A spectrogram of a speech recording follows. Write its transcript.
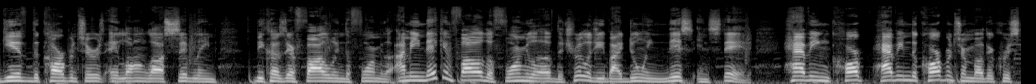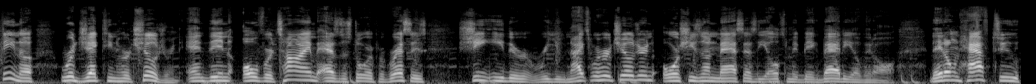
give the Carpenters a long lost sibling because they're following the formula. I mean, they can follow the formula of the trilogy by doing this instead. Having Carp having the Carpenter mother, Christina, rejecting her children. And then over time, as the story progresses, she either reunites with her children or she's unmasked as the ultimate big baddie of it all. They don't have to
